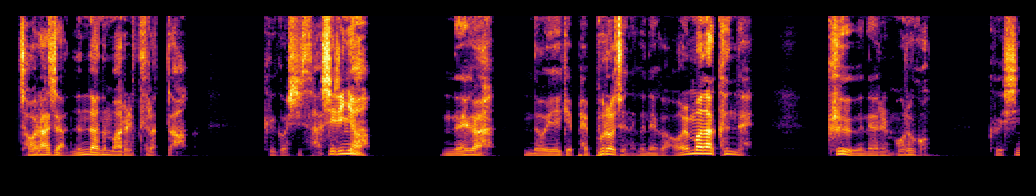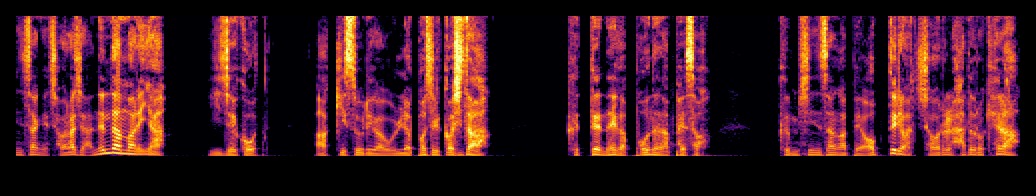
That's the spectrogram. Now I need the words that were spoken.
절하지 않는다는 말을 들었다. 그것이 사실이냐? 내가 너희에게 베풀어준 은혜가 얼마나 큰데 그 은혜를 모르고 그 신상에 절하지 않는단 말이냐? 이제 곧 악기 소리가 울려 퍼질 것이다. 그때 내가 보는 앞에서 금신상 앞에 엎드려 절을 하도록 해라.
